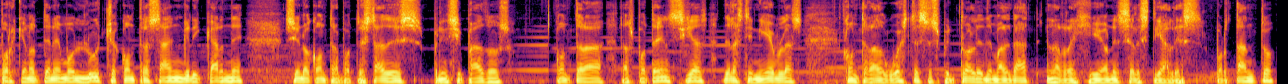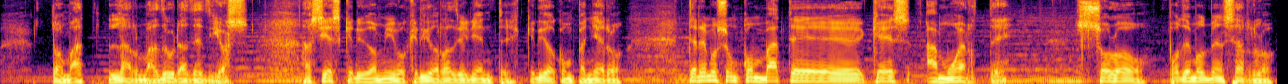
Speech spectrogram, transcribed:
porque no tenemos lucha contra sangre y carne, sino contra potestades, principados, contra las potencias de las tinieblas, contra las huestes espirituales de maldad en las regiones celestiales. Por tanto, tomad la armadura de Dios. Así es, querido amigo, querido radio oyente, querido compañero, tenemos un combate que es a muerte. Solo podemos vencerlo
